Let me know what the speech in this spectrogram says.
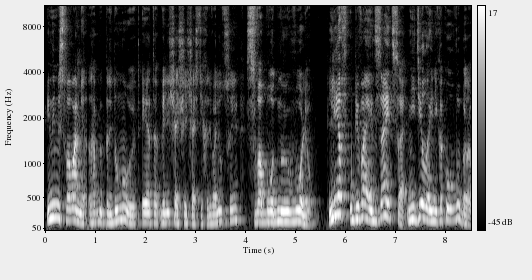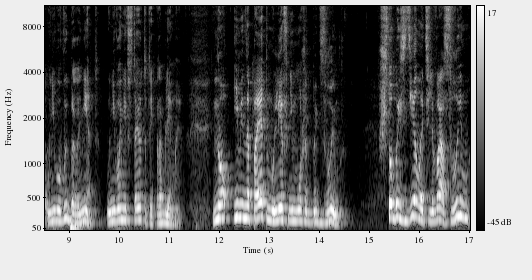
Иными словами, рабы придумывают, и это величайшая часть их революции, свободную волю. Лев убивает зайца, не делая никакого выбора. У него выбора нет. У него не встает этой проблемы. Но именно поэтому лев не может быть злым. Чтобы сделать льва злым,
